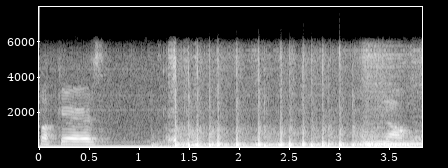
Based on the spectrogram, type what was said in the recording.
Fuckers. No.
